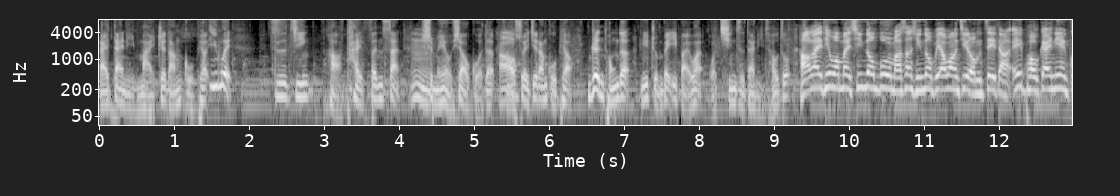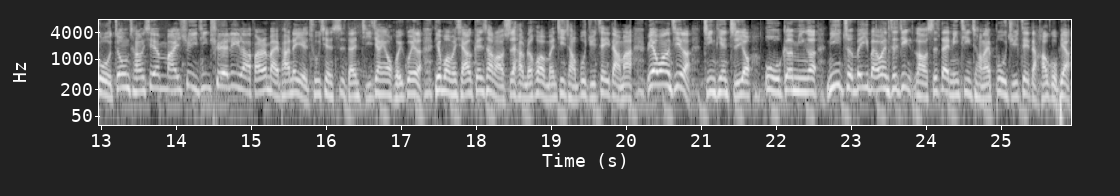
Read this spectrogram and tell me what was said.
来带你买这档股票，因为。资金哈太分散是没有效果的，嗯、好，所以这张股票认同的，你准备一百万，我亲自带你操作。好，来听我们心动不如马上行动，不要忘记了我们这档 Apple 概念股中长线买讯已经确立了，反而买盘呢也出现试单，即将要回归了。听我们想要跟上老师，还有的话我们进场布局这一档吗？不要忘记了，今天只有五个名额，你准备一百万资金，老师带您进场来布局这档好股票。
